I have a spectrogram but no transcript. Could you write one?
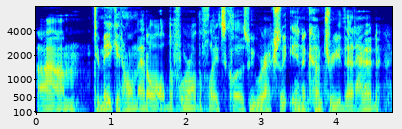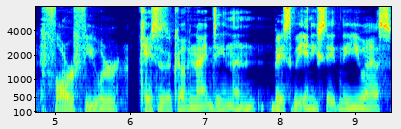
Um, to make it home at all before all the flights closed, we were actually in a country that had far fewer cases of COVID 19 than basically any state in the US.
